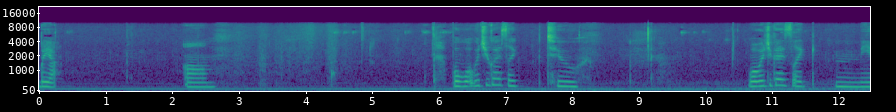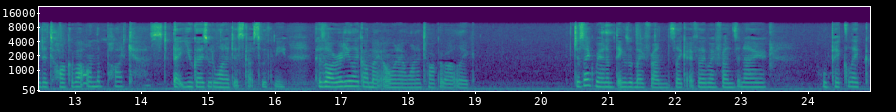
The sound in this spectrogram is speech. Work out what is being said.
But yeah. Um But what would you guys like to what would you guys like me to talk about on the podcast that you guys would want to discuss with me? Because already, like, on my own, I want to talk about, like, just like random things with my friends. Like, I feel like my friends and I will pick, like,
